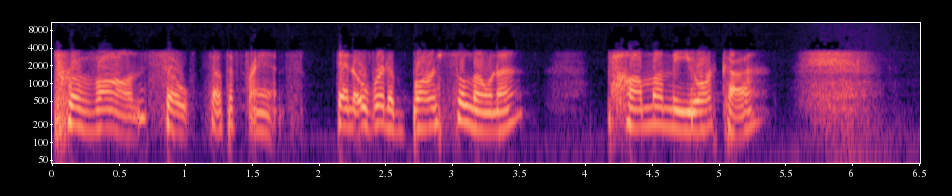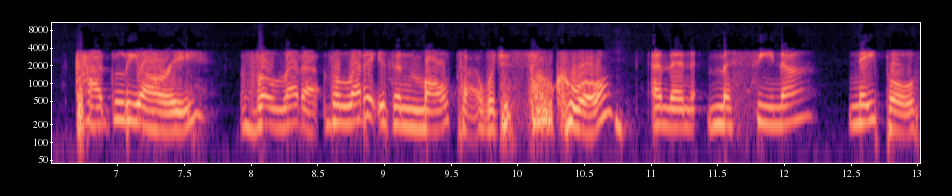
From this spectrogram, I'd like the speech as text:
Provence, so south of France, then over to Barcelona, Palma, Mallorca, Cagliari, Valletta. Valletta is in Malta, which is so cool, and then Messina, Naples,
